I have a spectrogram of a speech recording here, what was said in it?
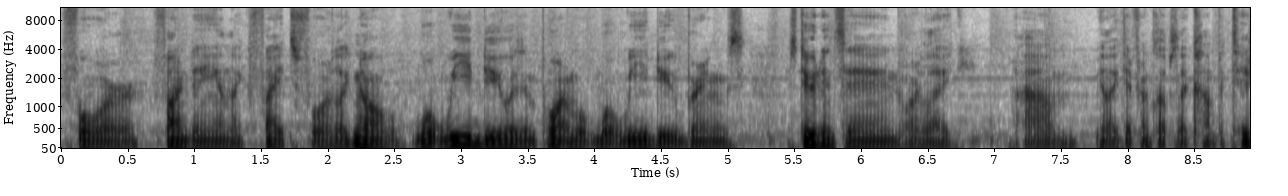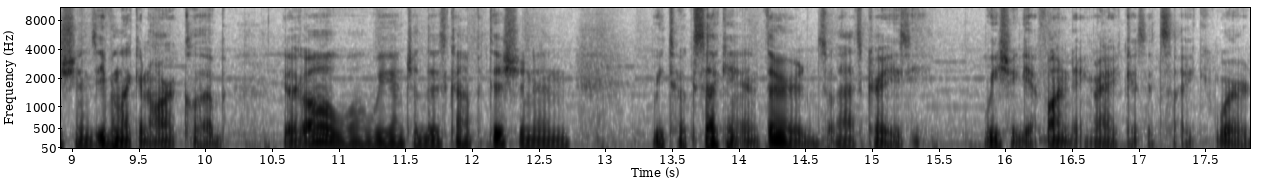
for funding and like fights for like no, what we do is important. What, what we do brings students in or like um, you know like different clubs like competitions, even like an art club you're like, oh, well, we entered this competition and we took second and third, so that's crazy. We should get funding, right? Because it's like we're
